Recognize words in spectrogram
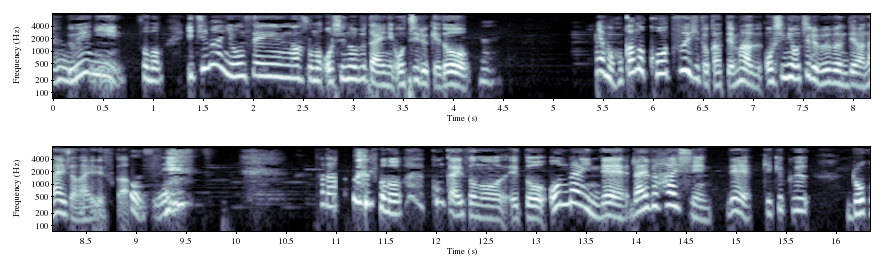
うん上に、その1万4000円はその推しの舞台に落ちるけどうん、でも他の交通費とかってまあ推しに落ちる部分ではないじゃないですか。そうですね。ただ、その、今回その、えっと、オンラインでライブ配信で結局6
